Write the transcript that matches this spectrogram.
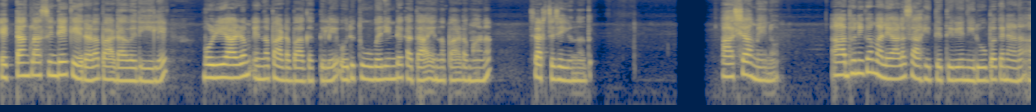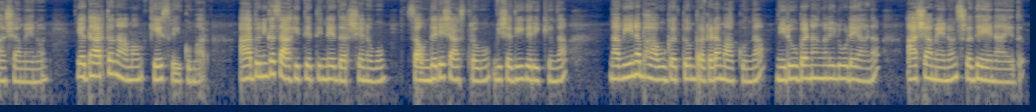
എട്ടാം ക്ലാസ്സിന്റെ കേരള പാഠാവലിയിലെ മൊഴിയാഴം എന്ന പാഠഭാഗത്തിലെ ഒരു തൂവലിന്റെ കഥ എന്ന പാഠമാണ് ചർച്ച ചെയ്യുന്നത്. ആശാമേനോൻ ആധുനിക മലയാള സാഹിത്യത്തിലെ നിരൂപകനാണ് ആശാമേനോൻ യഥാർത്ഥ നാമം കെ ശ്രീകുമാർ. ആധുനിക സാഹിത്യത്തിന്റെ ദർശനവും സൗന്ദര്യശാസ്ത്രവും വിശദീകരിക്കുന്ന നവീന ഭാവുകത്വം പ്രകടമാക്കുന്ന നിരൂപണങ്ങളിലൂടെയാണ് ആശാമേനോൻ ശ്രദ്ധേയനായത്.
